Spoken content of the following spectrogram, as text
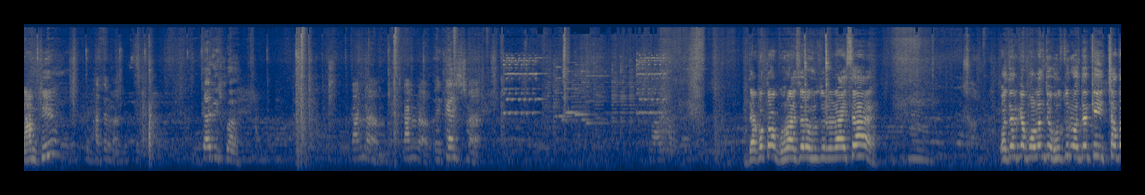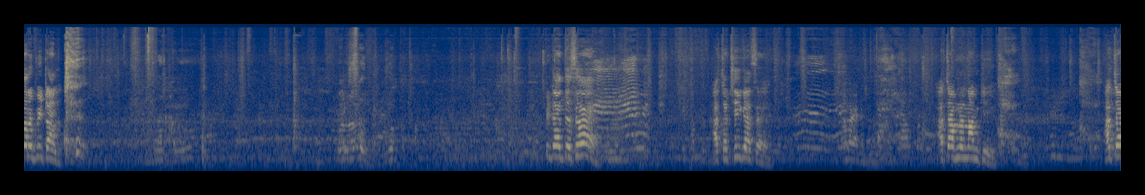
নাম কি? কারিশমা। দেখো তো ঘোরাইছে রে হুজুরের আইছে ওদেরকে বলেন যে হুজুর ওদেরকে ইচ্ছা তারে পিটান। পিটাইতেছে? আচ্ছা ঠিক আছে। আচ্ছা আপনার নাম কি? আচ্ছা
